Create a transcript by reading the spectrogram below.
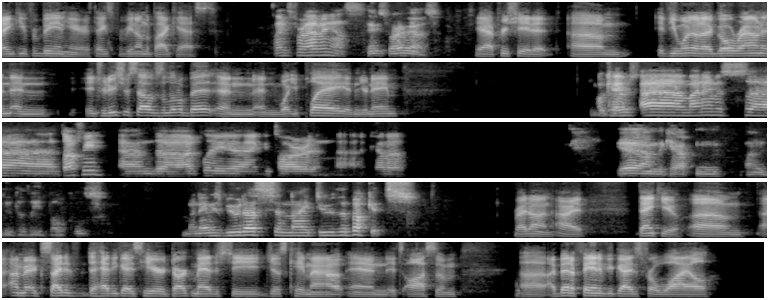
thank you for being here. Thanks for being on the podcast. Thanks for having us. Thanks for having us. Yeah, appreciate it. Um, if you want to go around and, and introduce yourselves a little bit and and what you play and your name. Okay, uh, my name is uh, Duffy, and uh, I play uh, guitar and uh, kind of. Yeah, I'm the captain. I do the lead vocals. My name is Budas, and I do the buckets. Right on. All right. Thank you. Um, I- I'm excited to have you guys here. Dark Majesty just came out, and it's awesome. Uh, I've been a fan of you guys for a while,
